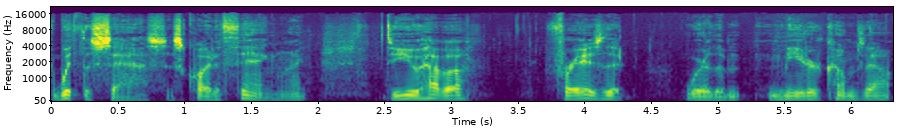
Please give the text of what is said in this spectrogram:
with the sass is quite a thing, right? Do you have a phrase that where the meter comes out?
